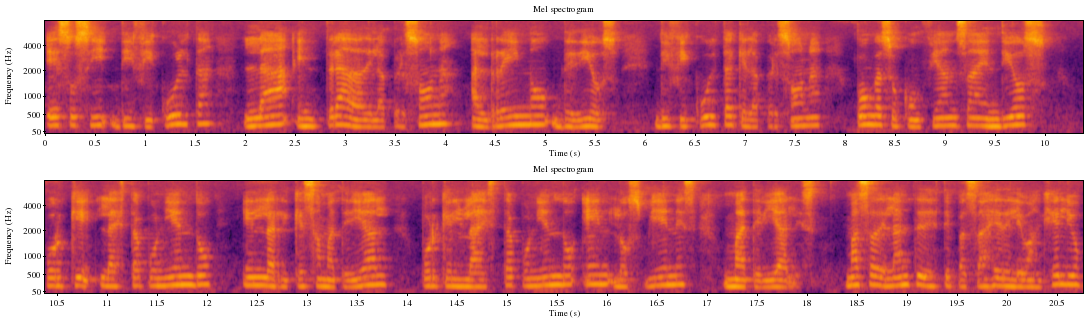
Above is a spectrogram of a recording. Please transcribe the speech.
eso sí, dificulta la entrada de la persona al reino de Dios. Dificulta que la persona ponga su confianza en Dios porque la está poniendo en la riqueza material, porque la está poniendo en los bienes materiales. Más adelante de este pasaje del Evangelio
